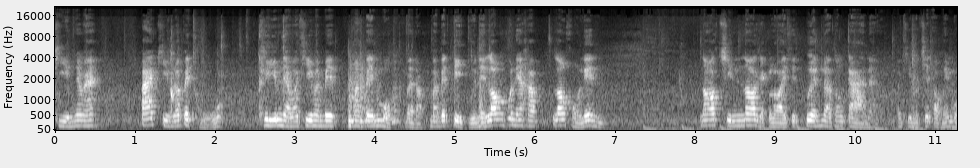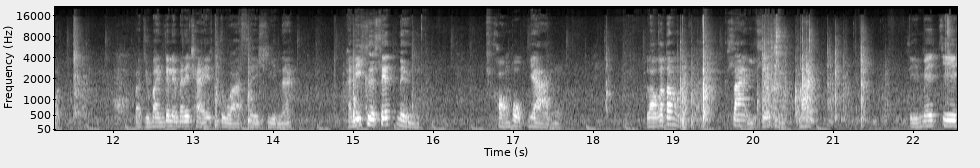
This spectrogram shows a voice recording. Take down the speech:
ครีมใช่ไหมป้ายครีมแล้วไปถูครีมเนี่ยบางทีมันไปมันไปหมกแบบมันไปติดอยู่ในร่องพวกนี้ครับร่องของเล่น นอกชิ้นนอกจากรอยเปื้อนที่เราต้องการอะบางทีมันเช็ดออกไม่หมด ปัจจุบันก็เลยไม่ได้ใช้ตัวเตครีมนะ อันนี้คือเซตหนึ่ง ของหกอย่าง เราก็ต้องสร้างอีกเซตหนึงนะสีเมจิก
